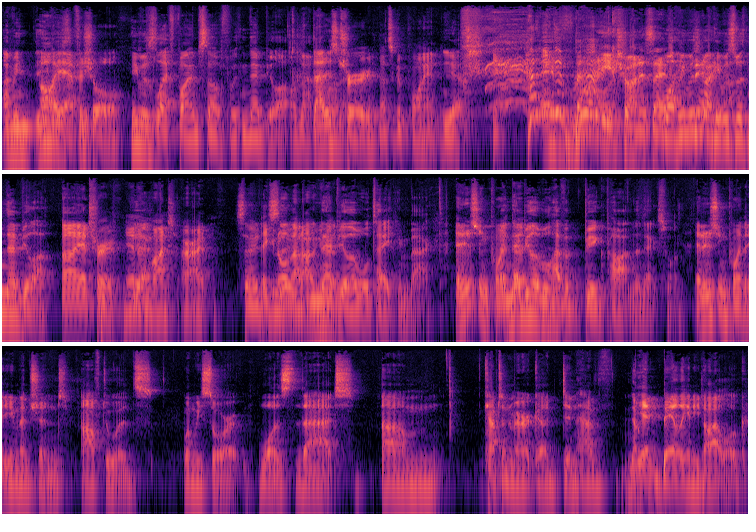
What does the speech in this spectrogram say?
I mean, oh was- yeah, for he- sure. He was left by himself with Nebula on that. That is planet. true. That's a good point. Yeah. How did he get what are you trying to say? well, about he was no, he was with Nebula. Oh yeah, true. Yeah, Yeah. never mind. All right. So Ignore so that argument. Nebula will take him back. An interesting point. And that- Nebula will have a big part in the next one. An interesting point that you mentioned afterwards when we saw it was that um, Captain America didn't have No. he had barely any dialogue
